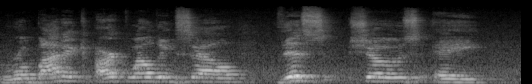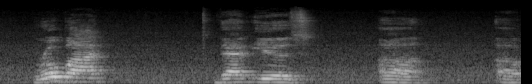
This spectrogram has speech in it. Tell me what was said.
robotic arc welding cell. This shows a robot that is uh, uh,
